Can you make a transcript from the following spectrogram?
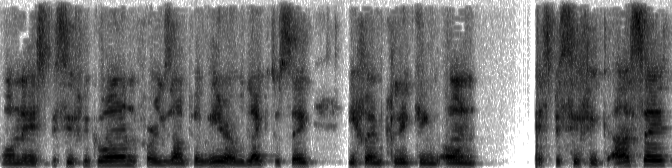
on a specific one? For example, here I would like to say if I'm clicking on a specific asset,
